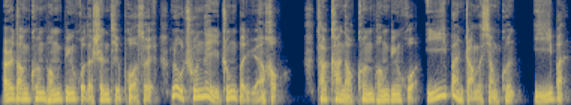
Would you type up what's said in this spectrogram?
而当鲲鹏冰火的身体破碎，露出内中本源后，他看到鲲鹏冰火一半长得像鲲，一半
